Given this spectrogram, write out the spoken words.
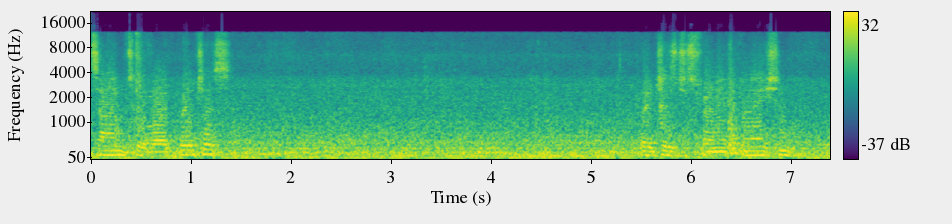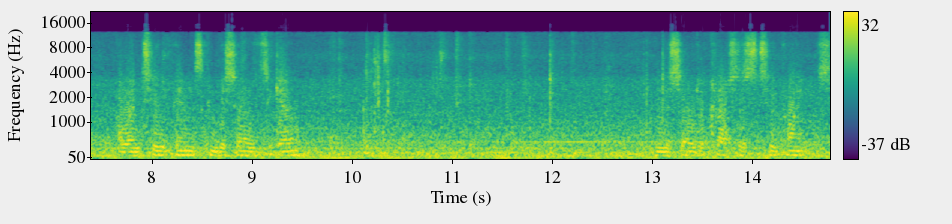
time to avoid bridges. Bridges, just for an explanation, are when two pins can be soldered together. When the solder crosses two points,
